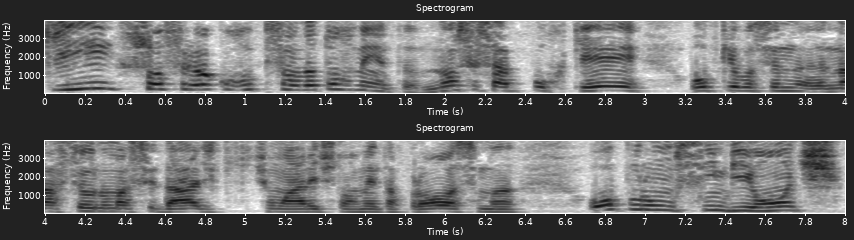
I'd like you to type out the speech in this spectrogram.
que sofreu a corrupção da Tormenta. Não se sabe por quê, ou porque você nasceu numa cidade que tinha uma área de Tormenta próxima, ou por um simbionte.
